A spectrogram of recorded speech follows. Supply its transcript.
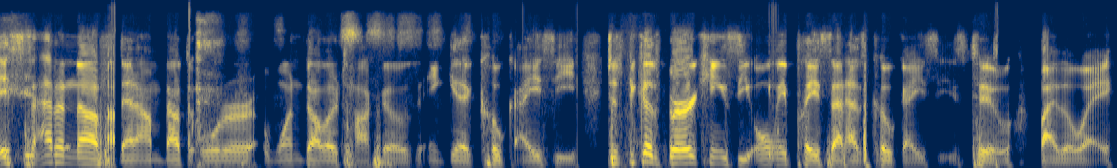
it's sad enough that I'm about to order one dollar tacos and get a Coke icy just because Burger King's the only place that has Coke ices too. By the way,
